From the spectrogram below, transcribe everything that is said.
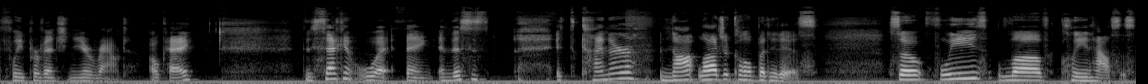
flea prevention year round, okay? The second thing, and this is it's kind of not logical, but it is. So, fleas love clean houses.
